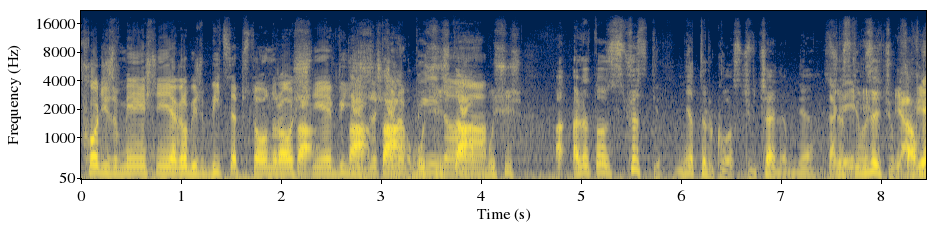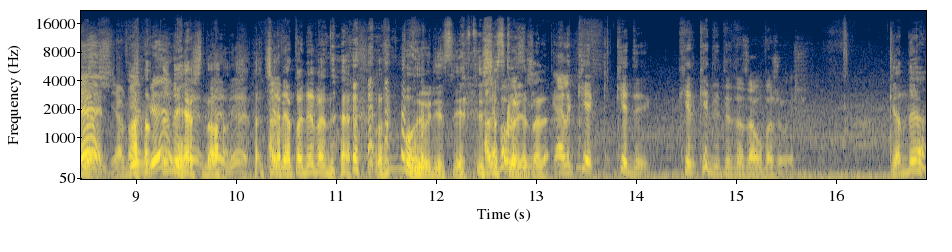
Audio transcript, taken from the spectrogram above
wchodzisz w mięśnie, jak robisz biceps, to on rośnie, widzisz, że się tak, napina. musisz, tak, musisz, A, ale to z wszystkim, nie tylko z ćwiczeniem, nie? Z Tak, wszystkim ja- w życiu. ja wiem, wiesz. ja wiem, Ty wiem, wiesz, wiem, no. wiem, wiem. A Ciebie to nie będę mówił nic, nie, ty Ale wszystko wiesz, ale... ale kie, kiedy, kiedy, kiedy ty to zauważyłeś? Kiedy?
